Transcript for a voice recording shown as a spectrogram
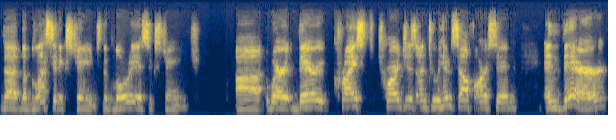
the the blessed exchange, the glorious exchange uh, where there Christ charges unto himself our sin, and there,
